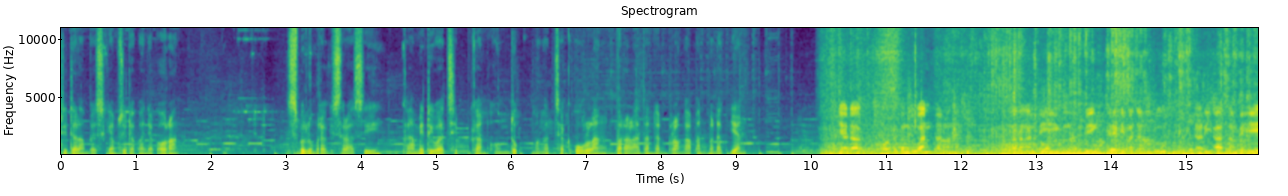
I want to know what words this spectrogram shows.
di dalam base camp sudah banyak orang. Sebelum registrasi, kami diwajibkan untuk mengecek ulang peralatan dan perlengkapan pendakian. Ini ada ketentuan dan larangan di Gunung jadi dibaca dulu dari A sampai E.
